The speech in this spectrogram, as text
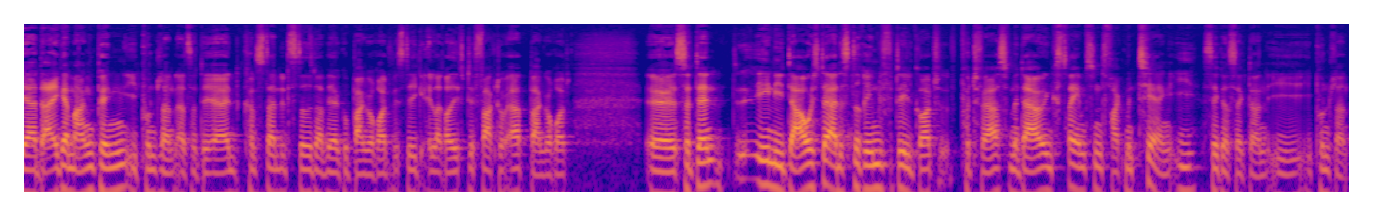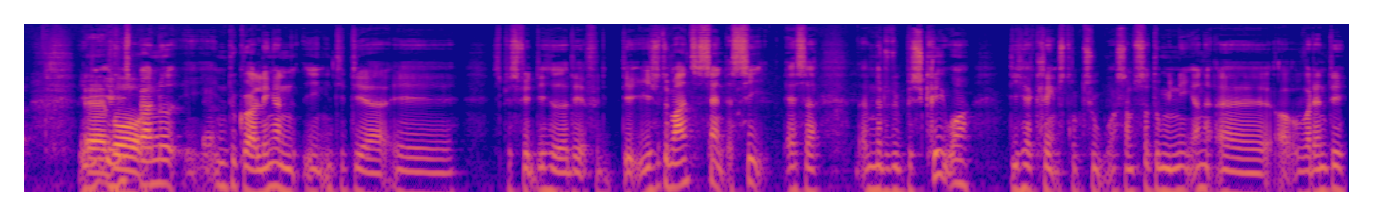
Det er, at der ikke er mange penge i Puntland. Altså, det er et konstant et sted, der er ved at gå bankerot, hvis det ikke allerede de facto er bankerot. Øh, så den, egentlig i Davis, der er det sådan rimelig fordelt godt på tværs, men der er jo en ekstrem sådan fragmentering i sikkerhedssektoren i, i Puntland. Jeg vil, jeg vil hvor... spørge noget, inden du går længere ind i de der øh, spidsfindigheder der, fordi det, jeg synes, det er meget interessant at se, altså, når du beskriver de her klanstrukturer som så dominerende, øh, og hvordan det,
